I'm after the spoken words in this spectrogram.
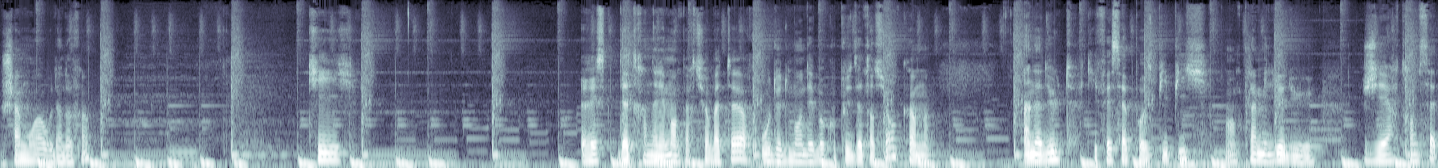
chamois ou d'un dauphin, qui risque d'être un élément perturbateur ou de demander beaucoup plus d'attention, comme un adulte qui fait sa pause pipi en plein milieu du GR37,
